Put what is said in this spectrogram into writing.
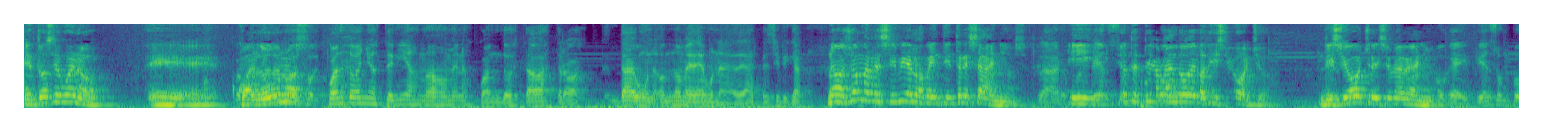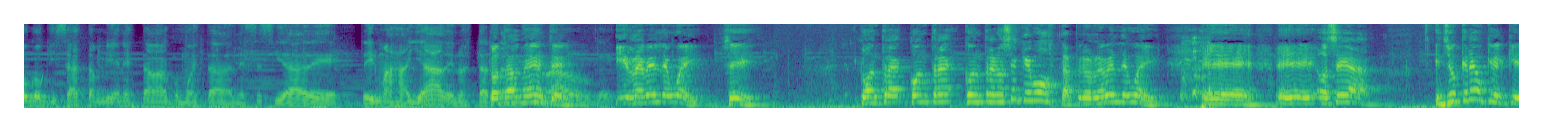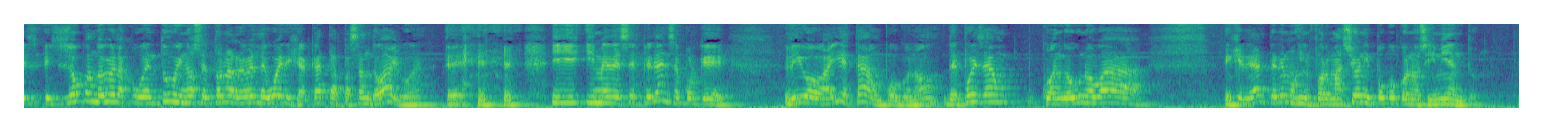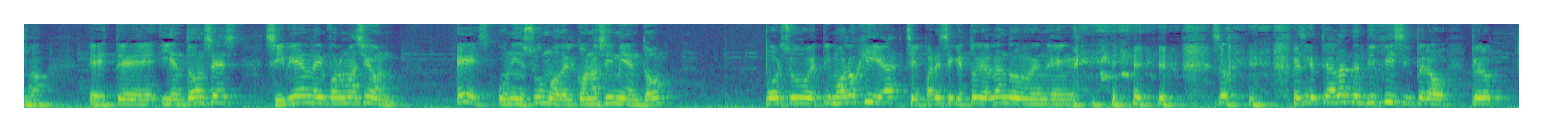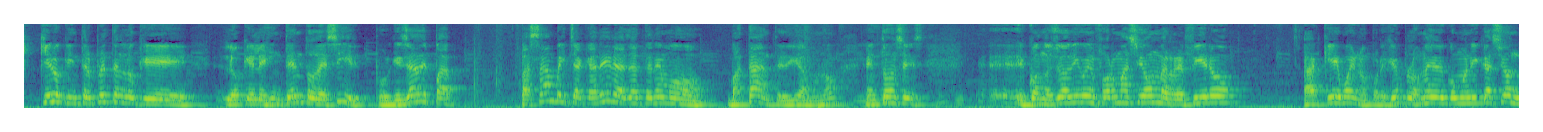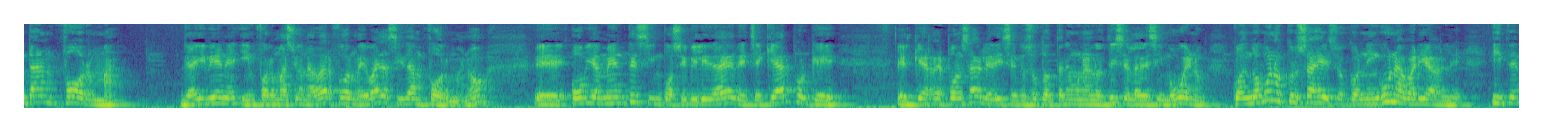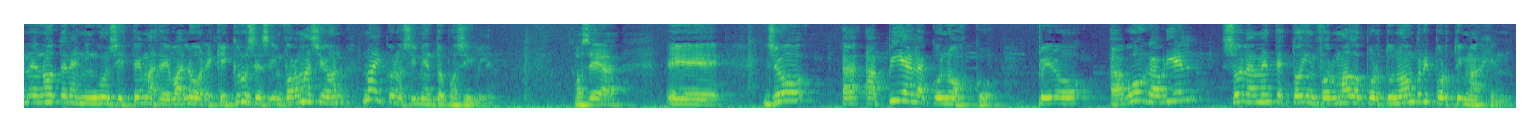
entonces, bueno, eh, cuando uno... ¿Cuántos años tenías más o menos cuando estabas trabajando? No me des una edad específica. No, yo me recibí a los 23 años. Claro. Y yo te estoy hablando de los 18. 18, 19 años. Ok, pienso un poco, quizás también estaba como esta necesidad de, ir más allá, de no estar. Totalmente. Y Rebelde Way, sí. Contra, contra, contra no sé qué bosta, pero Rebelde Way. Eh, eh, o sea, yo creo que el que yo cuando veo la juventud y no se torna Rebelde Way, dije, acá está pasando algo. ¿eh? y, y me desesperanza porque, digo, ahí está un poco, ¿no? Después ya cuando uno va en general tenemos información y poco conocimiento. ¿no? Este, y entonces, si bien la información es un insumo del conocimiento, por su etimología, che, parece que estoy hablando en, parece que estoy hablando en difícil, pero, pero quiero que interpreten lo que, lo que les intento decir, porque ya de pasamba y chacarera ya tenemos bastante, digamos, ¿no? Entonces, eh, cuando yo digo información me refiero a que, bueno, por ejemplo, los medios de comunicación dan forma. De ahí viene información a dar forma y vaya si dan forma, ¿no? Eh, obviamente sin posibilidades de chequear porque el que es responsable dice, nosotros tenemos una noticia y le decimos, bueno, cuando vos no cruzas eso con ninguna variable y no tenés ningún sistema de valores que cruce esa información, no hay conocimiento posible. O sea, eh, yo a, a Pía la conozco, pero a vos, Gabriel, solamente estoy informado por tu nombre y por tu imagen.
